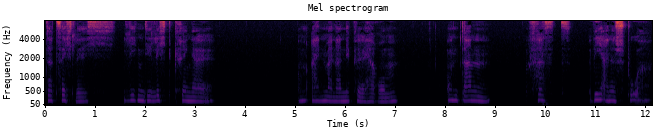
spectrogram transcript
Tatsächlich liegen die Lichtkringel um einen meiner Nippel herum und dann fast wie eine Spur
